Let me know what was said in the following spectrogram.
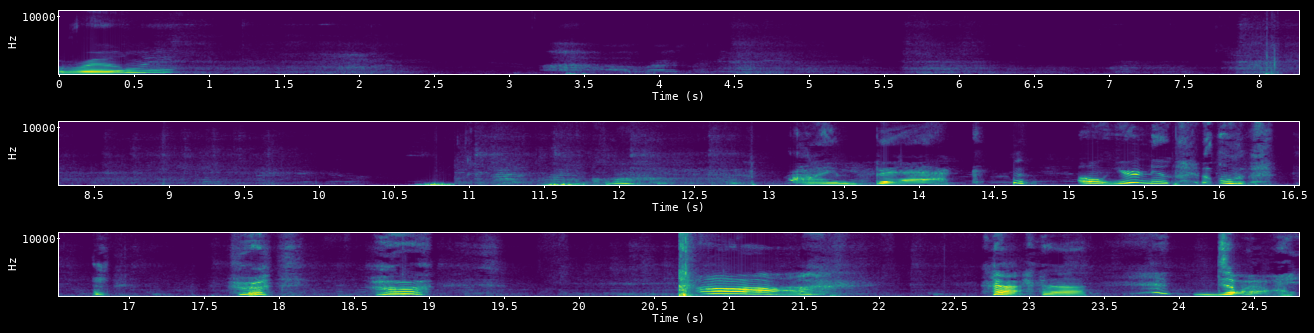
Really? I'm back. Oh, you're new. Ah! Ha! Die!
